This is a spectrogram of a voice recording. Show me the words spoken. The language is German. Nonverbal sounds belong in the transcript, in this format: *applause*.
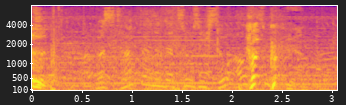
Was treibt einen dazu, sich so aufzuführen?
